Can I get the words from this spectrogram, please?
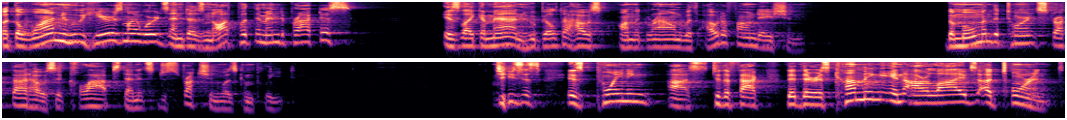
But the one who hears my words and does not put them into practice is like a man who built a house on the ground without a foundation. The moment the torrent struck that house, it collapsed and its destruction was complete. Jesus is pointing us to the fact that there is coming in our lives a torrent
